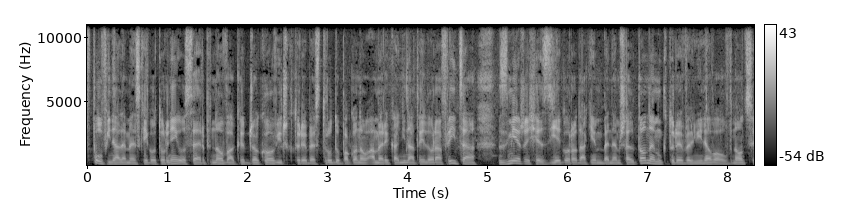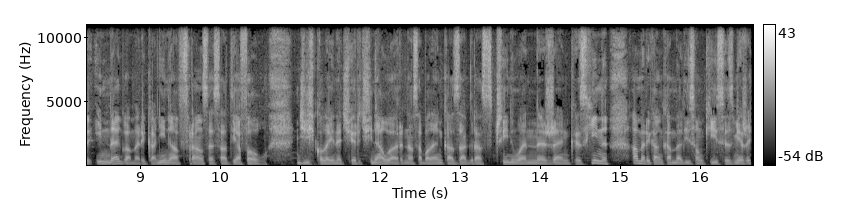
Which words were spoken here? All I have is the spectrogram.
W półfinale męskiego turnieju Serb Nowak Djokovic, który bez trudu pokonał Amerykanina Taylora Fritza, zmierzy się z jego rodakiem Benem Sheltonem, który wyeliminował w nocy innego Amerykanina Francesa Tiafoe. Dziś kolejne ćwierćfinały. Arna Sabalenka zagra z Chinwen Zheng z Chin. Amerykanka Madison Keys zmierzy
